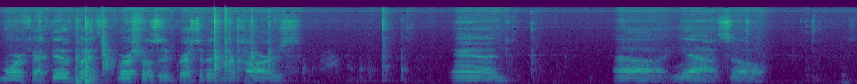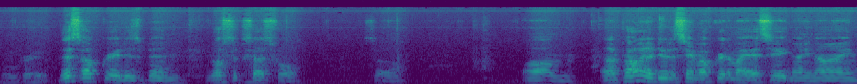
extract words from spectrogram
more effective, but its brush roll is as aggressive as Riccar's. And uh, yeah, so this upgrade has been real successful. So I'm probably going to do the same upgrade to my SC899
